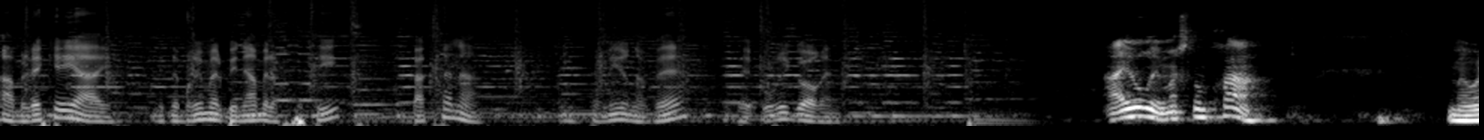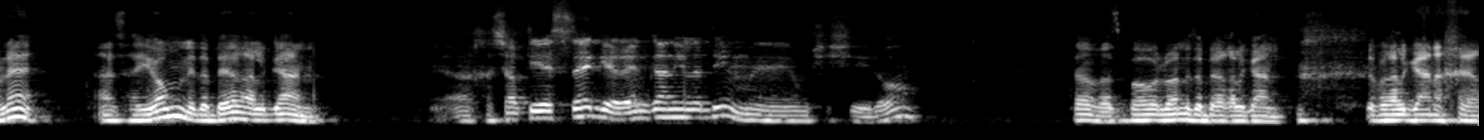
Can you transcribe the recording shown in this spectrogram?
עמלק AI, מדברים על בינה מלאכותית בקטנה, עם תמיר נווה ואורי גורן. היי אורי, מה שלומך? מעולה. אז היום נדבר על גן. חשבתי יש סגר, אין גן ילדים אה, יום שישי, לא? טוב, אז בואו לא נדבר על גן, נדבר על גן אחר.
